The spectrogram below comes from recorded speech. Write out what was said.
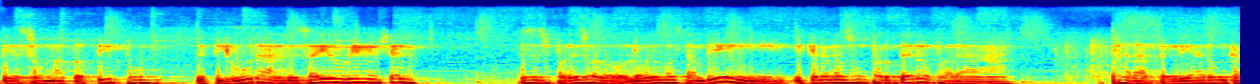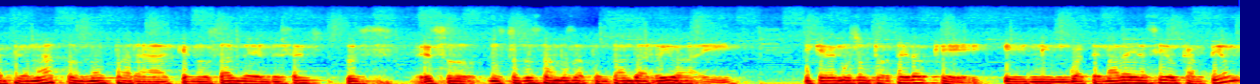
de somatotipo, de figura, les ha ido bien en Shela. Entonces por eso lo vemos también y, queremos un portero para, para pelear un campeonato, no para que nos salve del descenso. Entonces eso nosotros estamos apuntando arriba y, queremos un portero que, en Guatemala haya sido campeón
